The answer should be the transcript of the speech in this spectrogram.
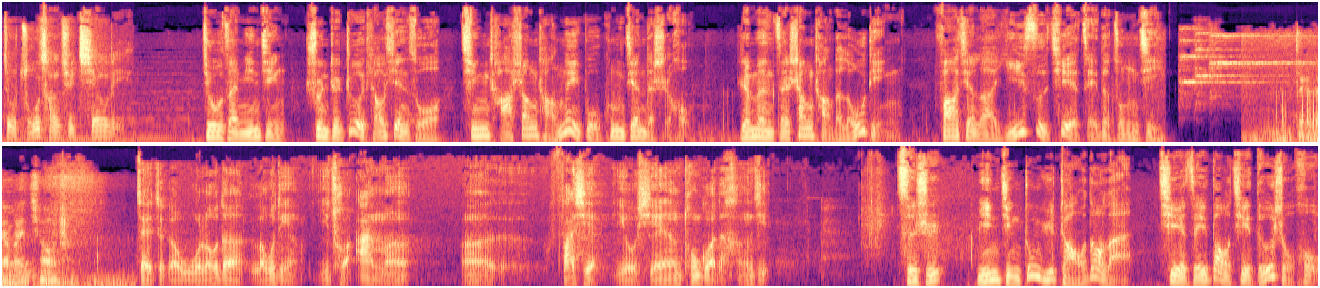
就逐层去清理。就在民警顺着这条线索清查商场内部空间的时候。人们在商场的楼顶发现了疑似窃贼的踪迹。这个在外撬，在这个五楼的楼顶一处暗门，呃，发现有嫌疑人通过的痕迹。此时，民警终于找到了窃贼盗窃得手后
